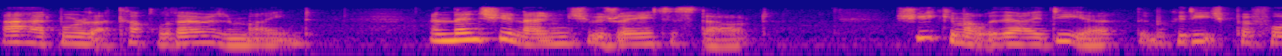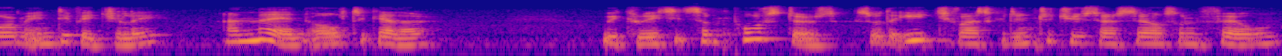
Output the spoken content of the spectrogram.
I had more than a couple of hours in mind, and then she announced she was ready to start. She came up with the idea that we could each perform individually and then all together. We created some posters so that each of us could introduce ourselves on film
